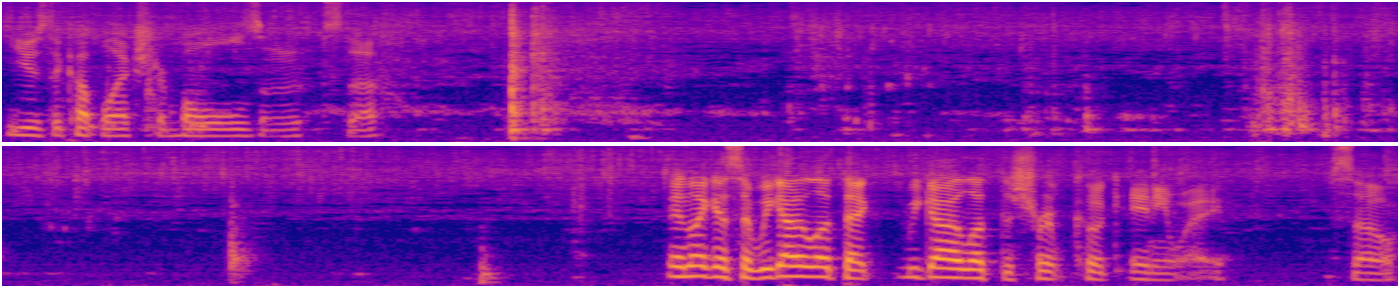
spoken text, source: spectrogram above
used a couple extra bowls and stuff. And like I said, we gotta let that we gotta let the shrimp cook anyway. So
